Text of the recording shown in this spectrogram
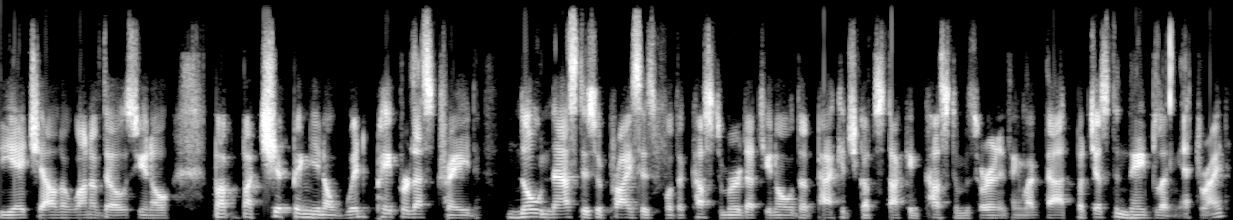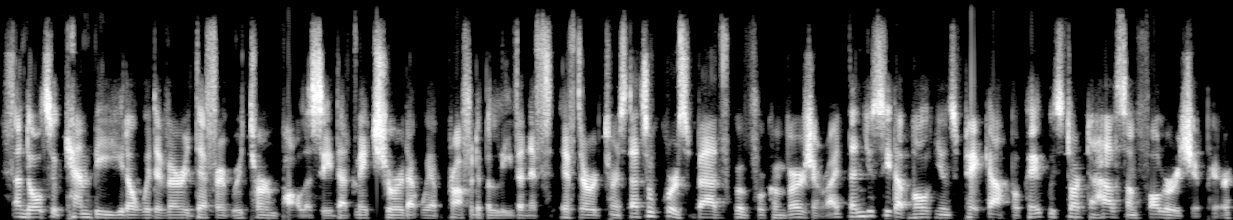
DHL or one of those, you know, but, but shipping, you know, with paperless trade no nasty surprises for the customer that you know the package got stuck in customs or anything like that but just enabling it right? And also can be you know with a very different return policy that makes sure that we are profitable even if if the returns that's of course bad for, for conversion right? Then you see that volumes pick up okay? We start to have some followership here.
